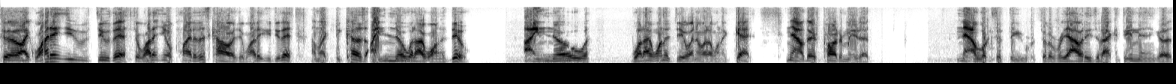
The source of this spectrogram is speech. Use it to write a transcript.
So like, why didn't you do this, or why didn't you apply to this college, or why didn't you do this? I'm like, because I know what I want to do. I know what I want to do. I know what I want to get. Now, there's part of me that now looks at the sort of realities of academia and goes,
